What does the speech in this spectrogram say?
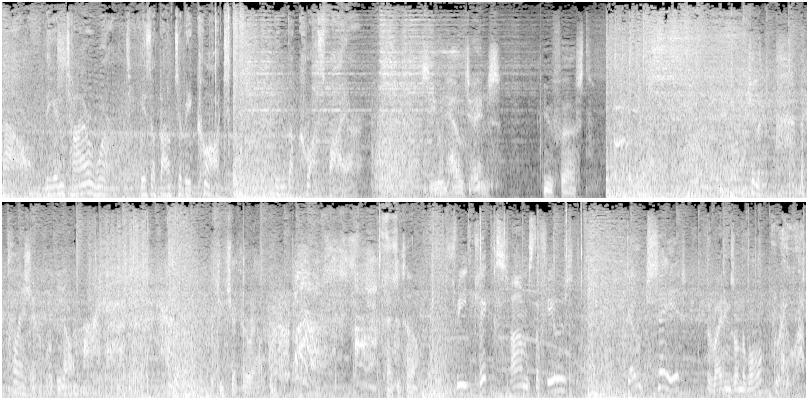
Now, the entire world is about to be caught in the crossfire. See you in hell, James. You first. Kill him. The pleasure will be all mine. Did you check her out? Head to toe. Three clicks, arms the fuse. Don't say it. The writing's on the wall? Grow up,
